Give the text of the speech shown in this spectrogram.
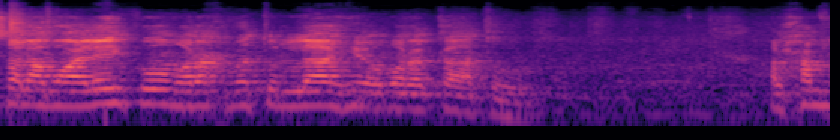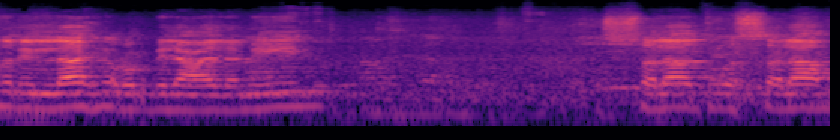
আসসালামু আলাইকুম রহমতুল্লাহ ওবরাকাত আলহামদুলিল্লাহ রবিল আলমিন। সালাতাম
